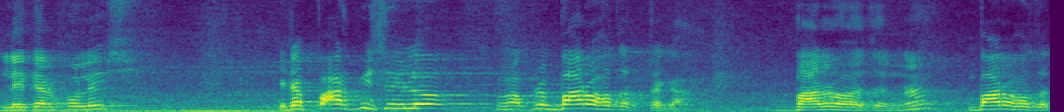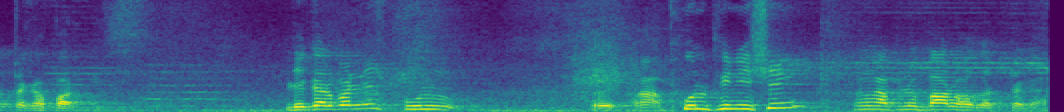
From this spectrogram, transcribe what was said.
লেকার পলিশ এটা পার পিস হইল আপনার বারো হাজার টাকা। বারো হাজার না? বারো হাজার টাকা per piece lacquer varnish full full finishing আপনার বারো হাজার টাকা।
